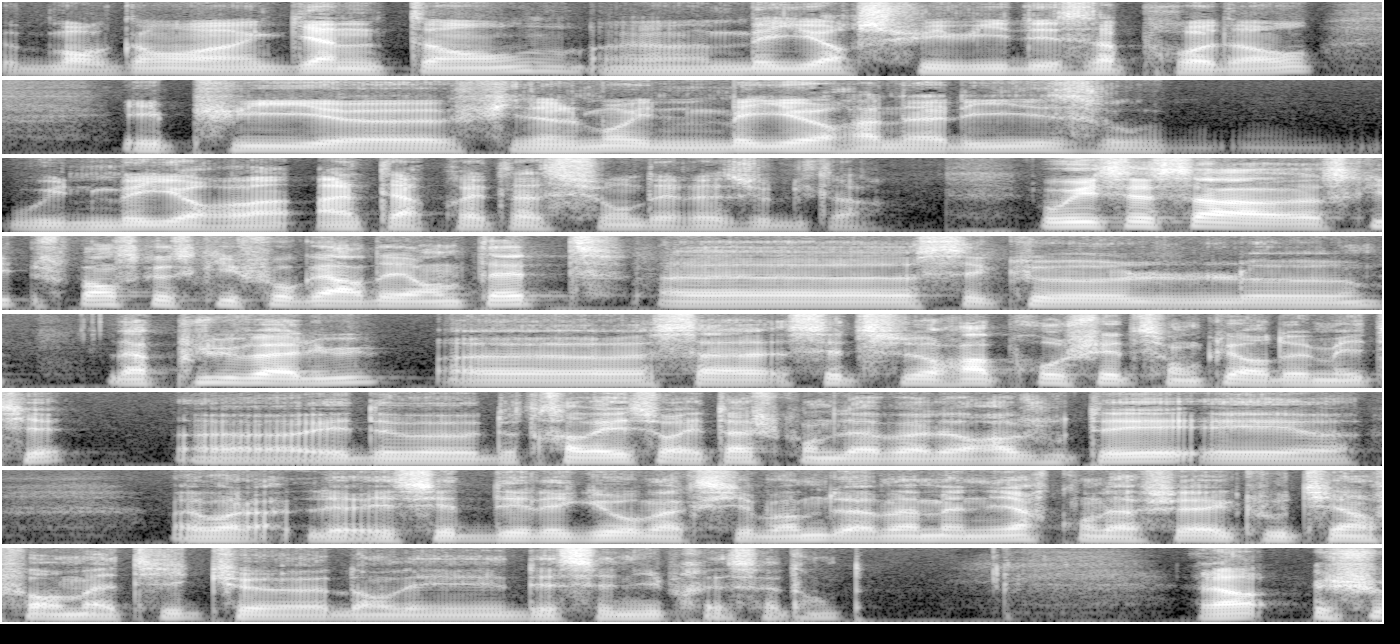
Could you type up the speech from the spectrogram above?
Morgan, un gain de temps, un meilleur suivi des apprenants, et puis finalement une meilleure analyse ou, une meilleure interprétation des résultats. Oui, c'est ça. Euh, je pense que ce qu'il faut garder en tête, euh, c'est que le, la plus-value, euh, c'est de se rapprocher de son cœur de métier et de, travailler sur les tâches qui ont de la valeur ajoutée et voilà, essayer de déléguer au maximum de la même manière qu'on l'a fait avec l'outil informatique dans les décennies précédentes. Alors, je,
